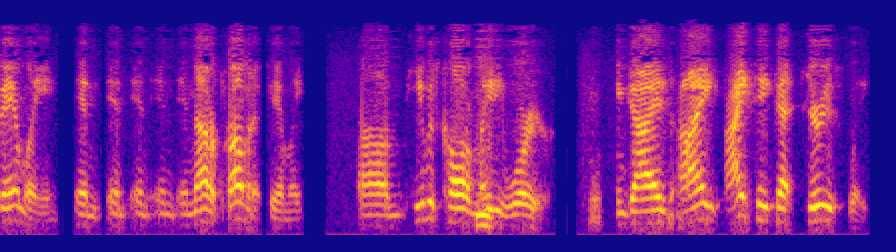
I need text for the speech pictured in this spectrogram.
family and, and, and, and, and not a prominent family, um, he was called a mighty warrior. And guys, I I take that seriously,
